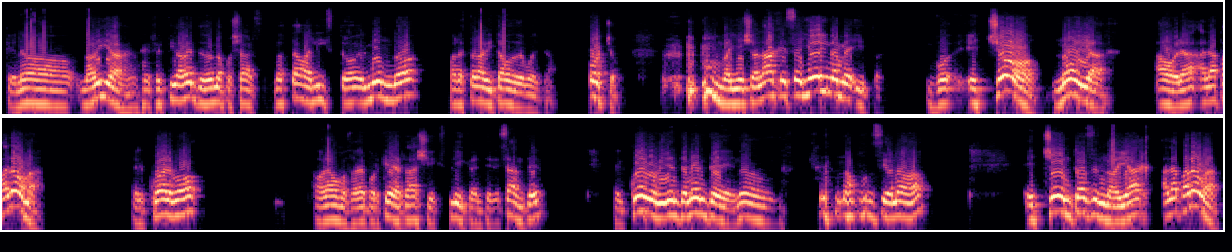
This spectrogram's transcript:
que no, no había efectivamente dónde apoyarse. No estaba listo el mundo para estar habitado de vuelta. 8. Echó Noyaj ahora a la paloma. El cuervo, ahora vamos a ver por qué, Rashi explica, interesante. El cuervo evidentemente no, no funcionó. Echó entonces Noyaj a la paloma.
